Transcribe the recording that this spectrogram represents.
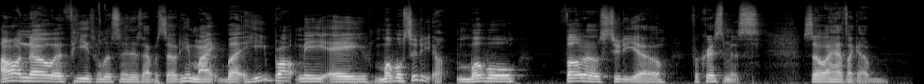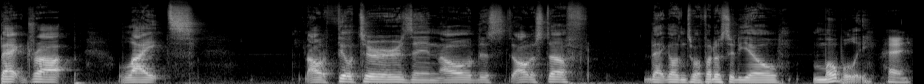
I don't know if he's gonna listen to this episode. He might, but he brought me a mobile studio, mobile photo studio for Christmas. So it has like a backdrop, lights, all the filters and all this all the stuff that goes into a photo studio mobily. Hey,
